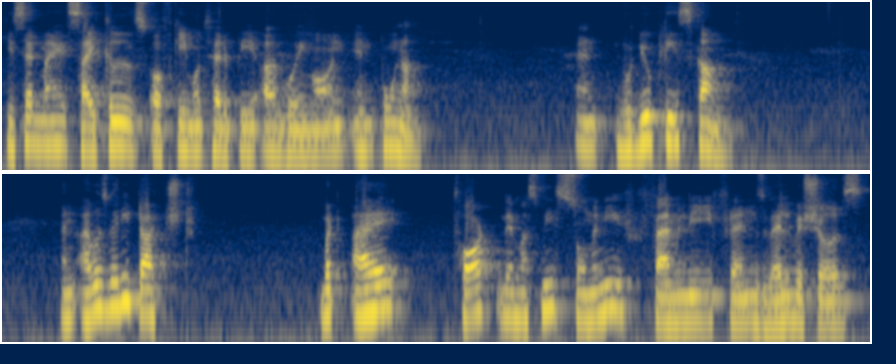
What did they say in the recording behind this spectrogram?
he said, My cycles of chemotherapy are going on in Pune. And would you please come? And I was very touched. But I thought there must be so many family, friends, well wishers.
